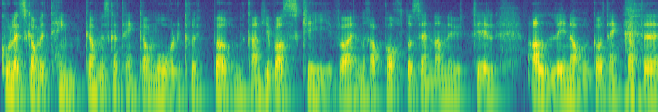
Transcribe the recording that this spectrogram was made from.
Hvordan skal vi tenke? Vi skal tenke målgrupper. Vi kan ikke bare skrive en rapport og sende den ut til alle i Norge og tenke at det,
